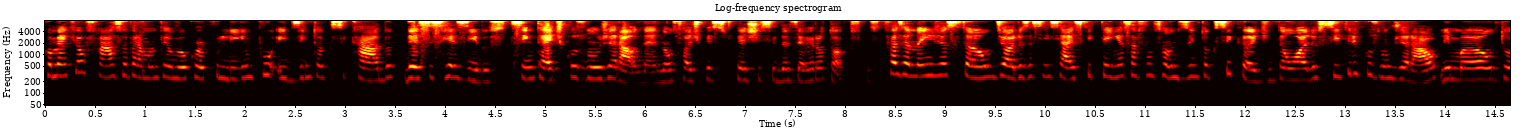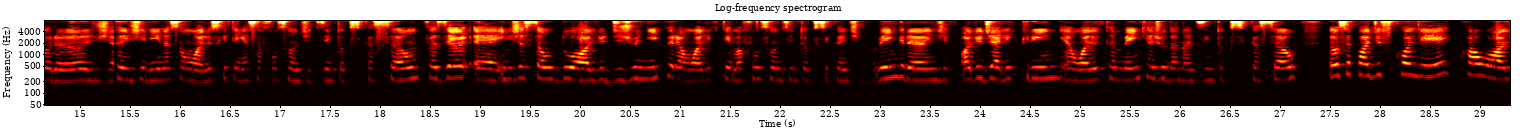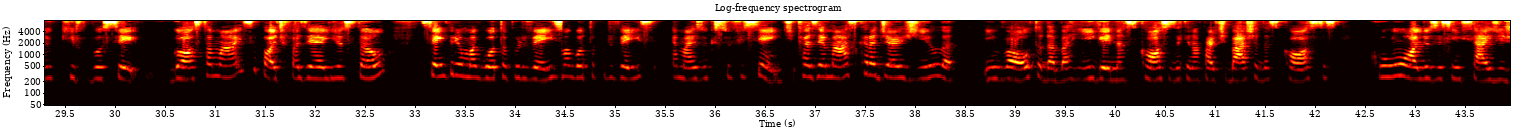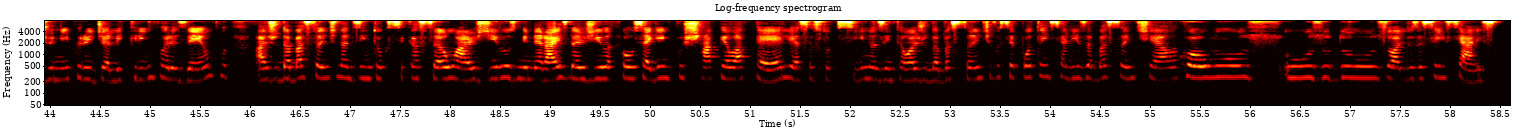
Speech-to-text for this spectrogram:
Como é que eu faço para manter o meu corpo limpo e desintoxicado desses resíduos sintéticos no geral, né? Não só de pesticidas e agrotóxicos. Fazendo a ingestão de óleos essenciais que têm essa função desintoxicante. Então, óleos cítricos no geral, limão, toranja, tangerina são óleos que têm essa função de desintoxicação. Fazer é, ingestão do óleo de junípero é um óleo que tem uma função desintoxicante bem grande. Óleo de alecrim é um óleo também que ajuda na desintoxicação. Então, você pode escolher qual óleo que você você gosta mais, você pode fazer a ingestão sempre uma gota por vez. Uma gota por vez é mais do que suficiente. Fazer máscara de argila em volta da barriga e nas costas, aqui na parte baixa das costas, com óleos essenciais de junípero e de alecrim, por exemplo, ajuda bastante na desintoxicação. A argila, os minerais da argila conseguem puxar pela pele essas toxinas, então ajuda bastante. Você potencializa bastante ela com os, o uso dos óleos essenciais.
